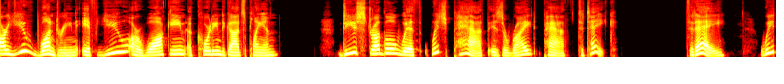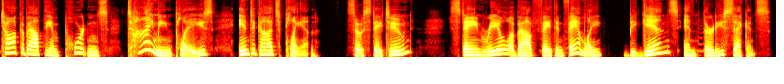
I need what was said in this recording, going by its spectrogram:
Are you wondering if you are walking according to God's plan? Do you struggle with which path is the right path to take? Today, we talk about the importance timing plays into God's plan. So stay tuned. Staying real about faith and family begins in 30 seconds.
